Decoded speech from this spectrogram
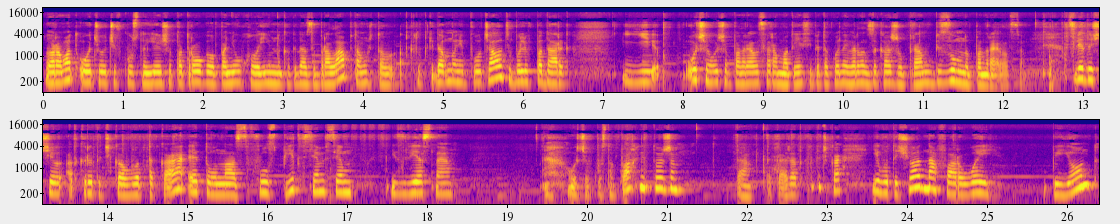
Но аромат очень-очень вкусный. Я еще потрогала, понюхала именно когда забрала, потому что открытки давно не получала, тем более в подарок. И очень-очень понравился аромат. Я себе такой, наверное, закажу. Прям безумно понравился. Следующая открыточка вот такая. Это у нас Full Speed, всем-всем известная. Очень вкусно пахнет тоже. Да, такая же открыточка. И вот еще одна Far Away Beyond.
